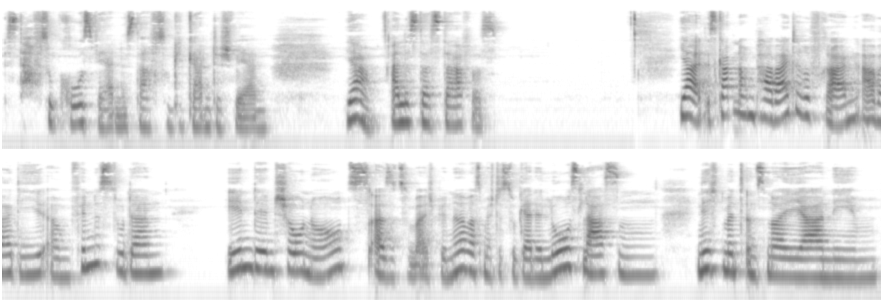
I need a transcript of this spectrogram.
es darf so groß werden, es darf so gigantisch werden. Ja, alles das darf es. Ja, es gab noch ein paar weitere Fragen, aber die ähm, findest du dann in den Show Notes. Also zum Beispiel, ne, was möchtest du gerne loslassen, nicht mit ins neue Jahr nehmen?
